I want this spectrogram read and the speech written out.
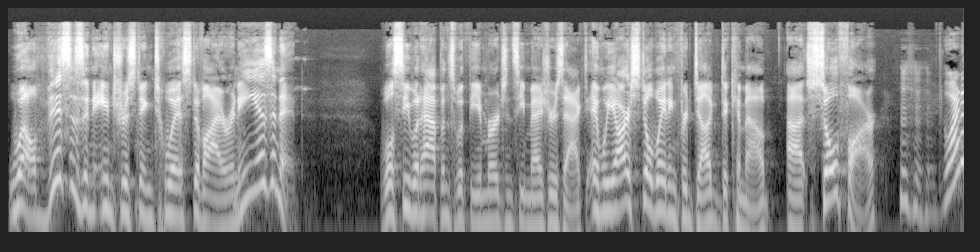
Well, this is an interesting twist of irony, isn't it? We'll see what happens with the Emergency Measures Act. And we are still waiting for Doug to come out. Uh, so far, Why do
